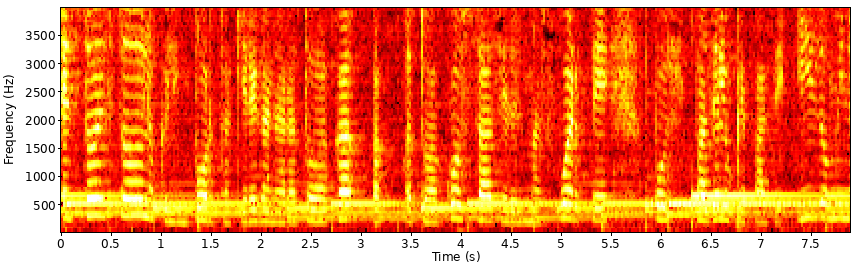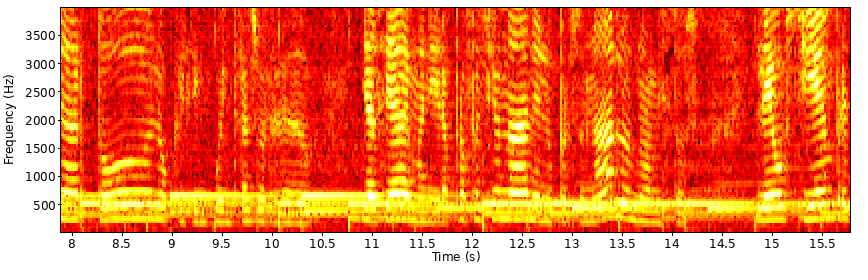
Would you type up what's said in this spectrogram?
Esto es todo lo que le importa, quiere ganar a toda, a, toda costa, ser el más fuerte, pues pase lo que pase, y dominar todo lo que se encuentra a su alrededor, ya sea de manera profesional, en lo personal o en lo amistoso. Leo siempre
